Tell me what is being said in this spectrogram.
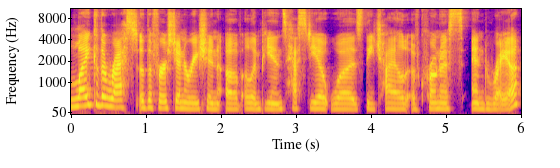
Like the rest of the first generation of Olympians, Hestia was the child of Cronus and Rhea.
